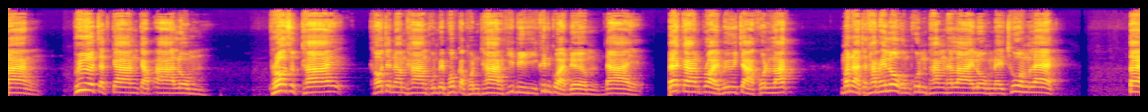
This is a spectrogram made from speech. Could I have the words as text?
บ้าง เพื่อจัดการกับอารมณ์ เพราะสุดท้ายเขาจะนำทางคุณไปพบกับหนทางที่ดีขึ้นกว่าเดิมได้ และการปล่อยมือจากคนรัก มันอาจจะทำให้โลกของคุณพังทลายลงในช่วงแรก แต่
